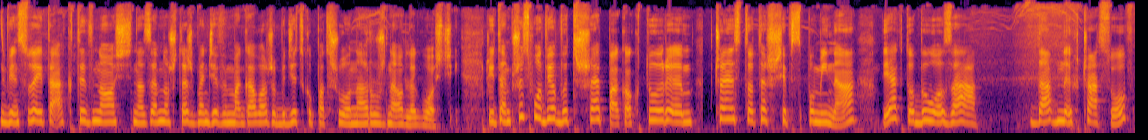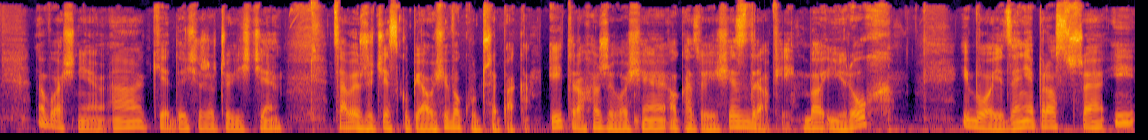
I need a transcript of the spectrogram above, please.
Więc tutaj ta aktywność na zewnątrz też będzie wymagała, żeby dziecko patrzyło na różne odległości. Czyli ten przysłowiowy trzepak, o którym często też się wspomina, jak to było za dawnych czasów. No właśnie, a kiedyś rzeczywiście całe życie skupiało się wokół trzepaka. I trochę żyło się, okazuje się, zdrowiej, bo i ruch, i było jedzenie prostsze i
